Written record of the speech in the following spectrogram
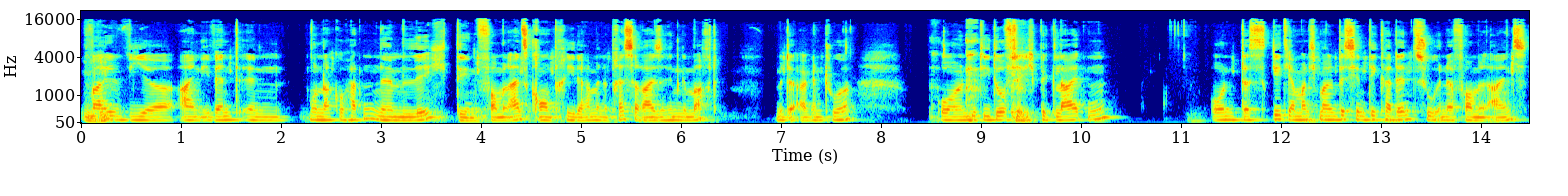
weil wir ein Event in Monaco hatten, nämlich den Formel 1 Grand Prix. Da haben wir eine Pressereise hingemacht mit der Agentur und die durfte ich begleiten. Und das geht ja manchmal ein bisschen dekadent zu in der Formel 1.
